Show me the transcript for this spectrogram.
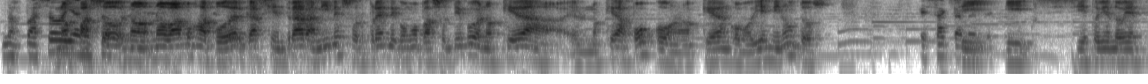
Nos pasó, nos pasó no, no vamos a poder casi entrar. A mí me sorprende cómo pasó el tiempo, que nos queda, nos queda poco, nos quedan como 10 minutos. Exactamente. Sí, y si estoy viendo bien.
